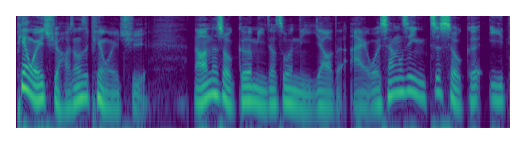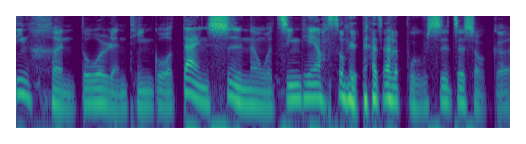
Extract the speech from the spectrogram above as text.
片尾曲好像是片尾曲。然后那首歌名叫做《你要的爱》，我相信这首歌一定很多人听过。但是呢，我今天要送给大家的不是这首歌，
